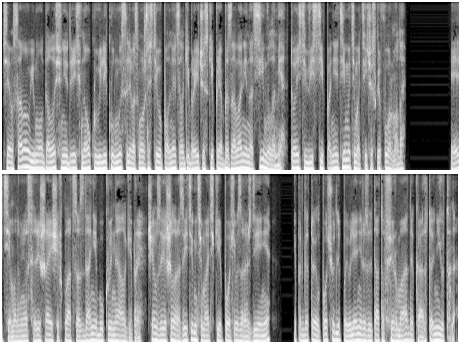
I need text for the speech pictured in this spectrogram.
Тем самым ему удалось внедрить в науку великую мысль о возможности выполнять алгебраические преобразования над символами, то есть ввести понятие математической формулы. Этим он внес решающий вклад в создание буквенной алгебры, чем завершил развитие математики эпохи Возрождения – и подготовил почву для появления результатов Ферма, Декарта, Ньютона.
